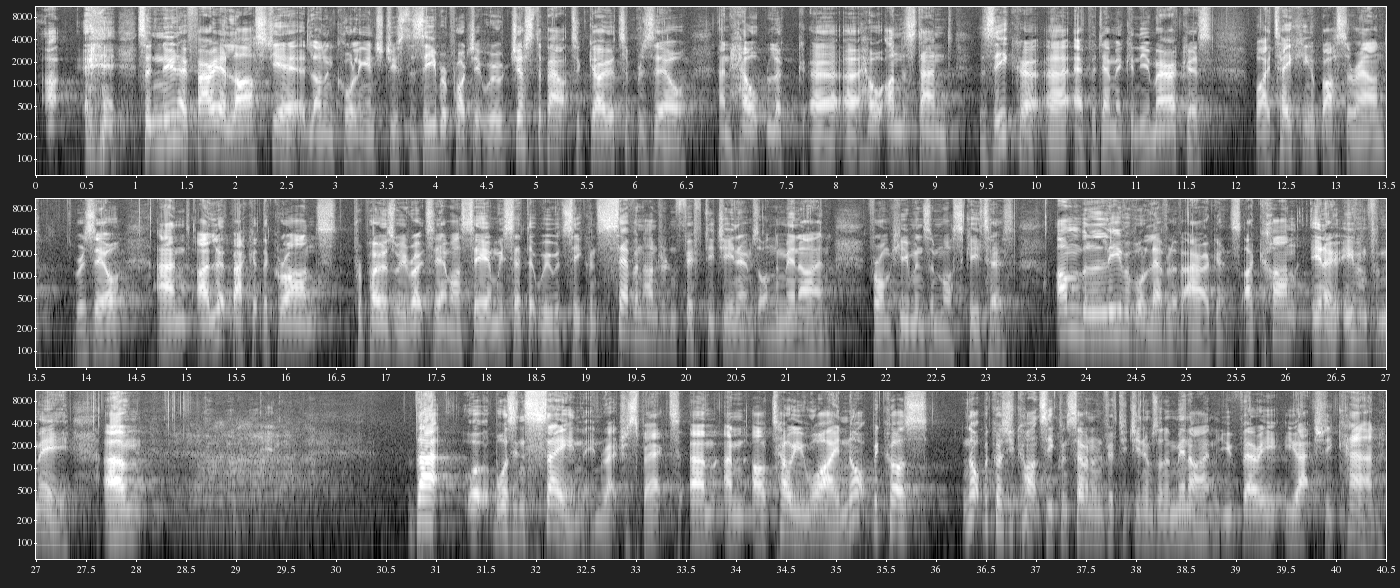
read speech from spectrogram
uh, so Nuno Faria last year at London Calling introduced the Zebra project. We were just about to go to Brazil and help look, uh, uh, help understand the Zika uh, epidemic in the Americas by taking a bus around Brazil. And I looked back at the grant proposal we wrote to the MRC, and we said that we would sequence 750 genomes on the MinION from humans and mosquitoes. Unbelievable level of arrogance. I can't, you know, even for me. Um, that was insane in retrospect, um, and I'll tell you why. Not because, not because you can't sequence 750 genomes on a MinION, you, very, you actually can.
